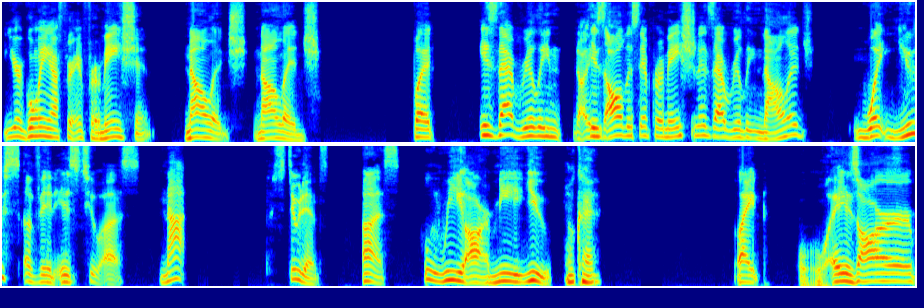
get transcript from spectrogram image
you're going after information, knowledge, knowledge. But is that really, is all this information, is that really knowledge? What use of it is to us, not students, us, who we are, me, you. Okay. Like, is our,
